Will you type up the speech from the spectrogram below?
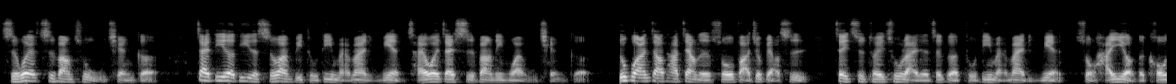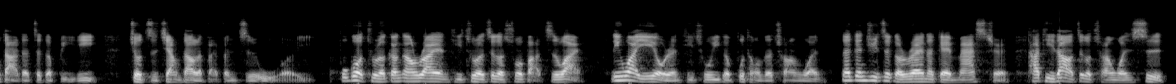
只会释放出五千个，在第二批的十万笔土地买卖里面才会再释放另外五千个。如果按照他这样的说法，就表示这次推出来的这个土地买卖里面所含有的 Coda 的这个比例就只降到了百分之五而已。不过除了刚刚 Ryan 提出的这个说法之外，另外也有人提出一个不同的传闻。那根据这个 Renegade Master，他提到这个传闻是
